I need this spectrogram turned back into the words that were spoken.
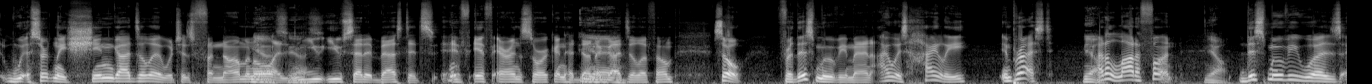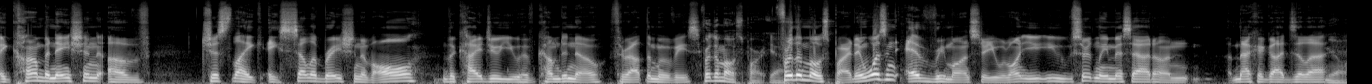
W- certainly Shin Godzilla, which is phenomenal. Yes, yes. You you said it best. It's if if Aaron Sorkin had done Yeah. a Godzilla film. So for this movie, man, I was highly impressed. Yeah. I had a lot of fun Yeah. this movie was a combination of just like a celebration of all the kaiju you have come to know throughout the movies For the most part, yeah. for the most part and it wasn't every monster you would want you, you certainly miss out on Mecha Godzilla, Yeah.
